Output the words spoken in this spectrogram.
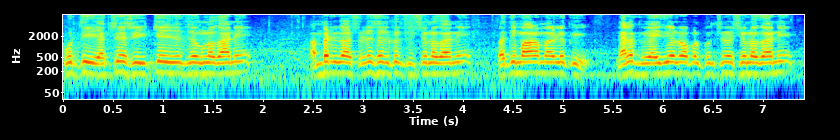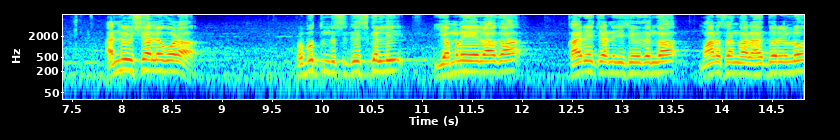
పూర్తి ఎక్సెస్ ఇచ్చే విధంలో కానీ అంబేద్కర్ స్టడీ సర్కిల్స్ విషయంలో కానీ ప్రతి మాల మహిళకి నెలకు ఐదు వేల రూపాయలు పెన్షన్ విషయంలో కానీ అన్ని విషయాల్లో కూడా ప్రభుత్వం దృష్టి తీసుకెళ్ళి ఈ అమలయ్యేలాగా కార్యాచరణ చేసే విధంగా మాల సంఘాల ఆధ్వర్యంలో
